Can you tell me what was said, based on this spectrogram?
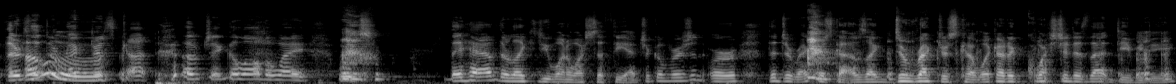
There's Oh. a director's cut of Jingle All the Way, which they have. They're like, "Do you want to watch the theatrical version or the director's cut?" I was like, "Director's cut? What kind of question is that, DVD?"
